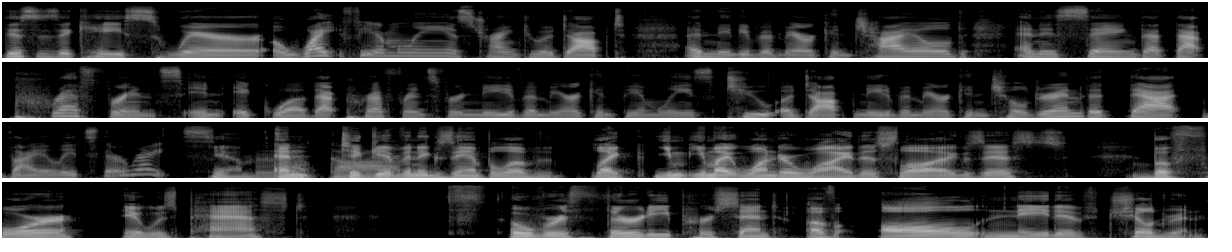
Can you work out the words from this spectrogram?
this is a case where a white family is trying to adopt a Native American child and is saying that that preference in ICWA, that preference for Native American families to adopt Native American children, that that violates their rights. Yeah. And Oh, to give an example of like you, you might wonder why this law exists. Before it was passed, th- over 30% of all native children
